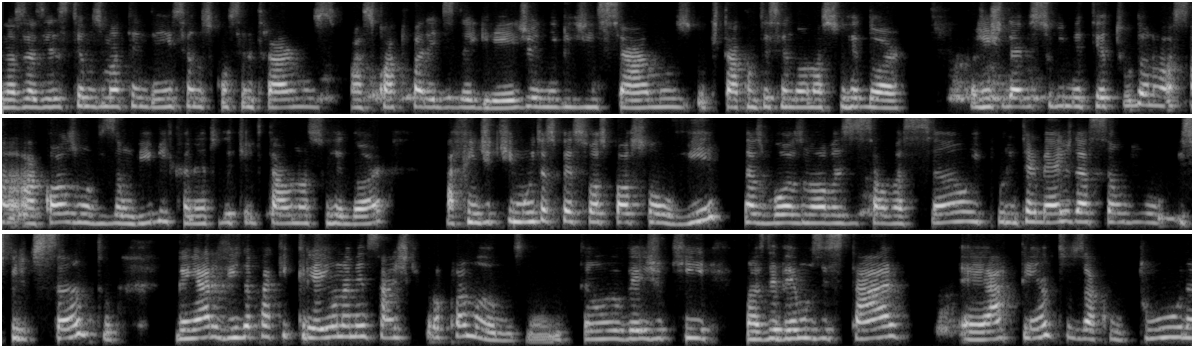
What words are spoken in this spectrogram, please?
Nós, às vezes, temos uma tendência a nos concentrarmos às quatro paredes da igreja e negligenciarmos o que está acontecendo ao nosso redor. A gente deve submeter tudo a nossa a cosmovisão bíblica, né, tudo aquilo que está ao nosso redor, a fim de que muitas pessoas possam ouvir as boas novas de salvação e, por intermédio da ação do Espírito Santo, ganhar vida para que creiam na mensagem que proclamamos. Né? Então, eu vejo que nós devemos estar é, atentos à cultura,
